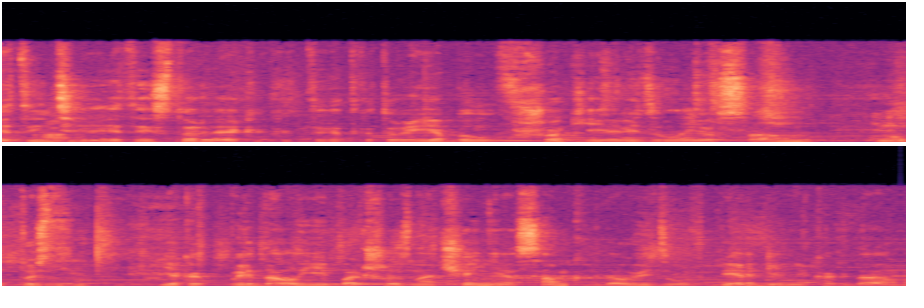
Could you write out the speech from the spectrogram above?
Это, а... это история, как, от которой я был в шоке, я видел ее сам, ну, то есть я как придал ей большое значение сам, когда увидел в Бергене, когда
